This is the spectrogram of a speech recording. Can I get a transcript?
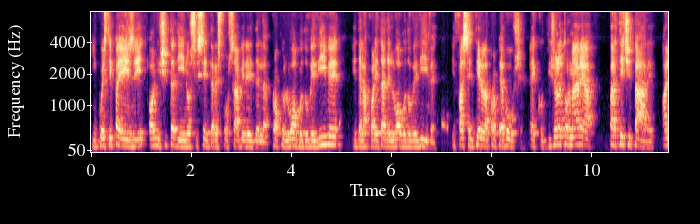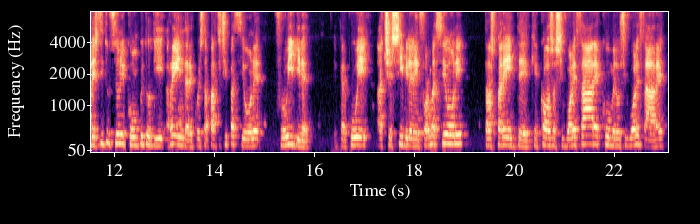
in questi paesi ogni cittadino si sente responsabile del proprio luogo dove vive e della qualità del luogo dove vive e fa sentire la propria voce. Ecco, bisogna tornare a partecipare alle istituzioni il compito di rendere questa partecipazione fruibile, per cui accessibile le informazioni, trasparente che cosa si vuole fare, come lo si vuole fare.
